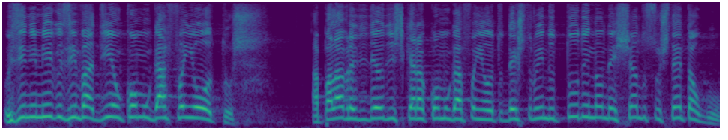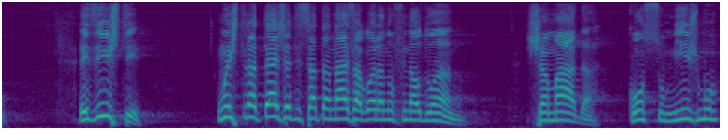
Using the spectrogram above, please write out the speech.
Os inimigos invadiam como gafanhotos. A palavra de Deus diz que era como gafanhoto, destruindo tudo e não deixando sustento algum. Existe uma estratégia de Satanás agora no final do ano, chamada consumismo,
